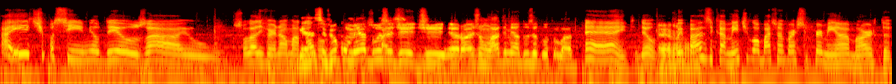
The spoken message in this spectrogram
Aí, tipo assim, meu Deus, ah, o Soldado Invernal matou. Guerra Civil com meia dúzia de, de heróis de um lado e meia dúzia do outro lado. É, entendeu? É, Foi basicamente igual Batman vs Superman. Ah, Marta.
